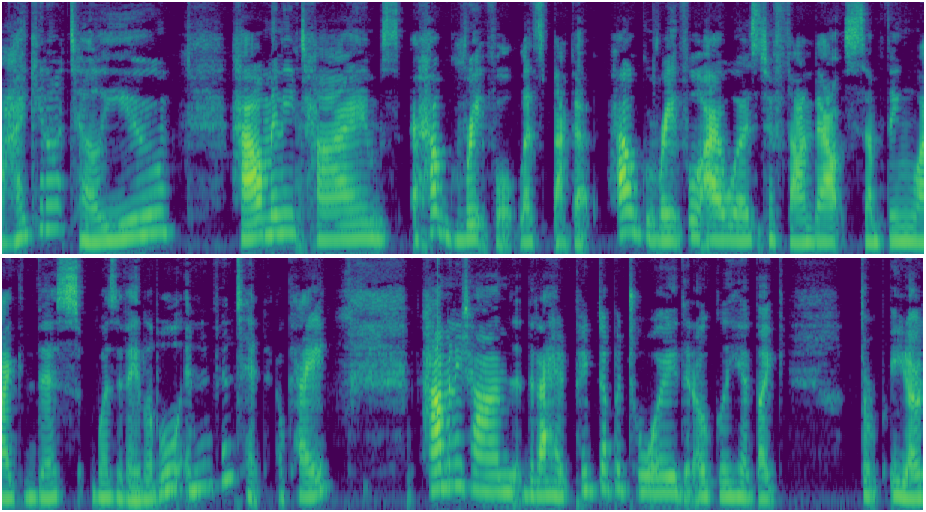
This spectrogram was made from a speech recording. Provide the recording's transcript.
I cannot tell you how many times, how grateful, let's back up, how grateful I was to find out something like this was available and invented. Okay. How many times that I had picked up a toy that Oakley had like, th- you know,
